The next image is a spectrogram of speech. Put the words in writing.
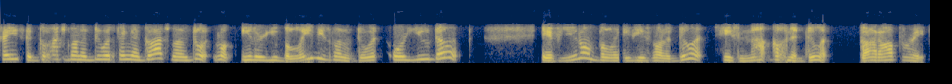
faith that God's going to do a thing and God's going to do it. Look, either you believe He's going to do it or you don't. If you don't believe he's going to do it, he's not going to do it. God operates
